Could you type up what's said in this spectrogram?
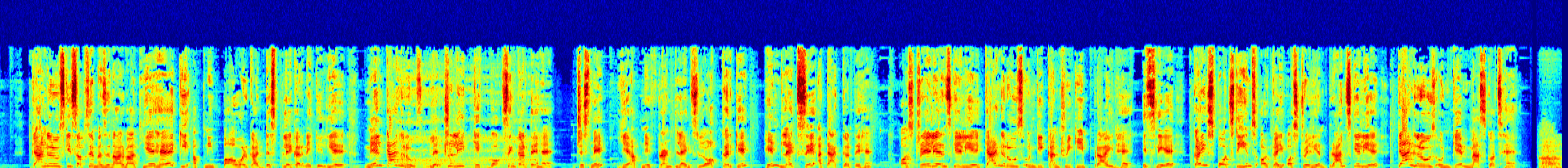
कैंगरूज की सबसे मज़ेदार बात यह है कि अपनी पावर का डिस्प्ले करने के लिए male kangaroos literally kick boxing करते हैं, जिसमें ये अपने फ्रंट लेग्स लॉक करके हिंड लेग से अटैक करते हैं। ऑस्ट्रेलियंस के लिए कैंगरूज उनकी कंट्री की प्राइड है। इसलिए कई स्पोर्ट्स टीम्स और कई ऑस्ट्रेलियन ब्रांड्स के लिए कैंगरूज उनके मैस्कॉट्स हैं।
